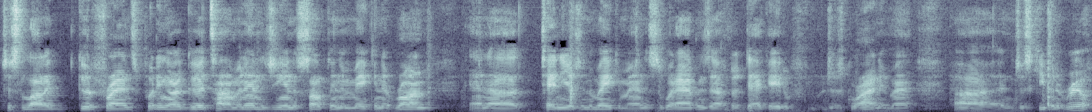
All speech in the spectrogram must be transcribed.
just a lot of good friends putting our good time and energy into something and making it run. And uh, 10 years in the making, man. This is what happens after a decade of just grinding, man. Uh, and just keeping it real.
